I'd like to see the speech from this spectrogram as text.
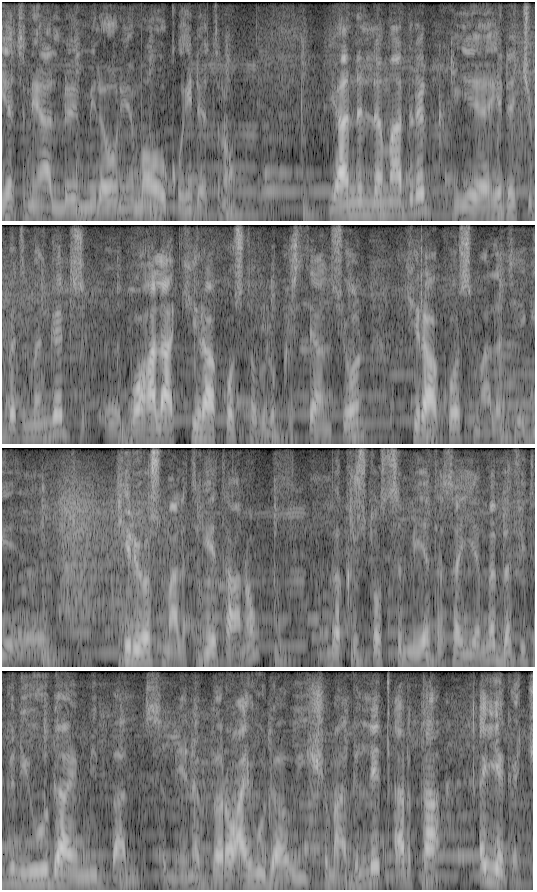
የት ነው ያለው የሚለውን የማወቁ ሂደት ነው። ያንን ለማድረግ የሄደችበት መንገድ በኋላ ኪራኮስ ተብሎ ክርስቲያን ሲሆን ኪራኮስ ማለት ኪሪዮስ ማለት ጌታ ነው በክርስቶስ ስም የተሰየመ በፊት ግን ይሁዳ የሚባል ስም የነበረው አይሁዳዊ ሽማግሌ ጠርታ ጠየቀች።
